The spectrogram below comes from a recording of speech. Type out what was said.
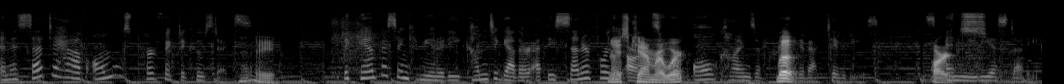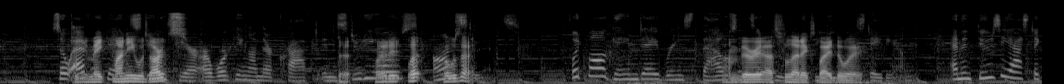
and is said to have almost perfect acoustics. Hey, The campus and community come together at the Center for Nice the Arts camera for work. all kinds of creative activities and arts. media study. So Can you make day, money with students arts? here are working on their craft in The- what studios did it- what- what was that? students. Football game day brings thousands. very of people athletic, to by the way. Stadium, and enthusiastic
